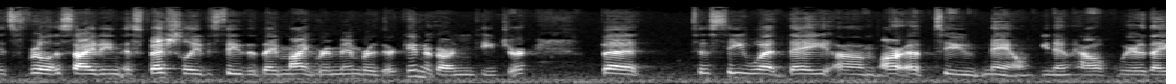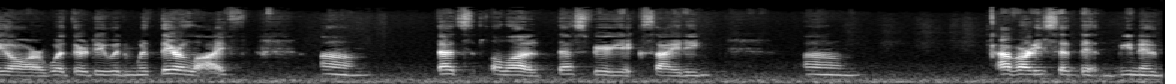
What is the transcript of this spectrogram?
it's real exciting, especially to see that they might remember their kindergarten teacher, but to see what they um, are up to now. You know how where they are, what they're doing with their life. Um, that's a lot. Of, that's very exciting. Um, I've already said that you know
